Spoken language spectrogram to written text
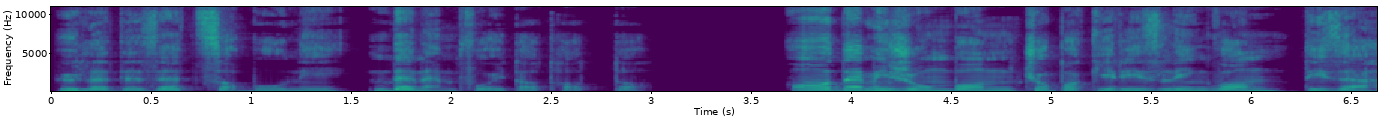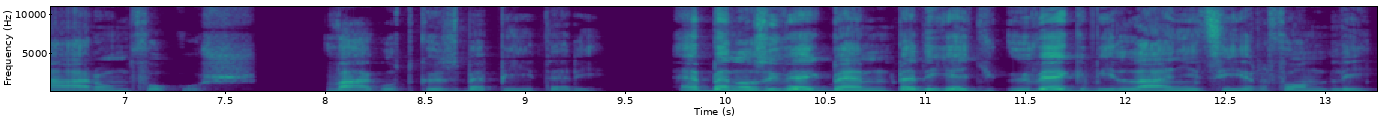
Hüledezett Szabóné, de nem folytathatta. A demizsomban csopaki rizling van, 13 fokos, vágott közbe Péteri. Ebben az üvegben pedig egy üveg villányi círfandli.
